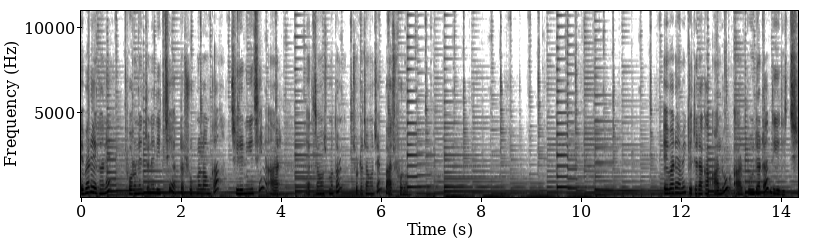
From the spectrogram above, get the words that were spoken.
এবারে এখানে ফোড়নের জন্য দিচ্ছি একটা শুকনো লঙ্কা, ছিঁড়ে নিয়েছি আর এক চামচ মতন ছোট চামচের পাঁচ ফোড়ন। এবারে আমি কেটে রাখা আলু আর পুঁই ডাঁটা দিয়ে দিচ্ছি।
